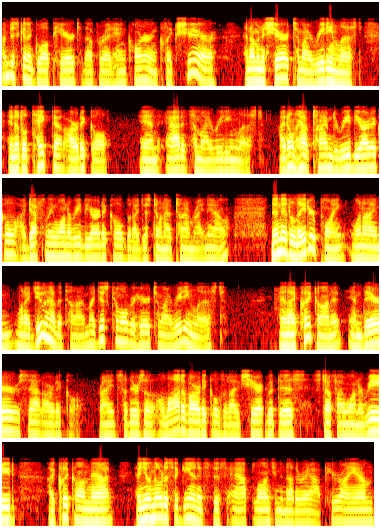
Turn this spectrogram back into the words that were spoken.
I'm just going to go up here to the upper right-hand corner and click Share, and I'm going to share it to my reading list, and it'll take that article and add it to my reading list. I don't have time to read the article. I definitely want to read the article, but I just don't have time right now. Then at a later point, when, I'm, when I do have the time, I just come over here to my reading list, and I click on it, and there's that article. Right? So there's a, a lot of articles that I've shared with this, stuff I want to read. I click on that, and you'll notice again it's this app launching another app. Here I am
